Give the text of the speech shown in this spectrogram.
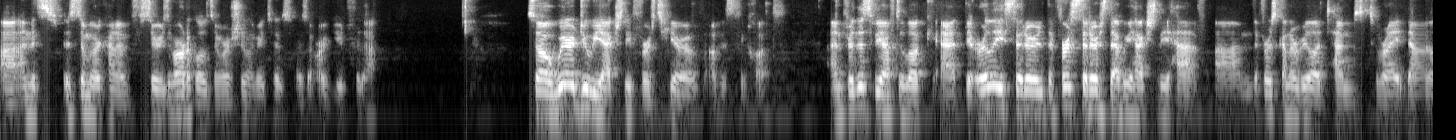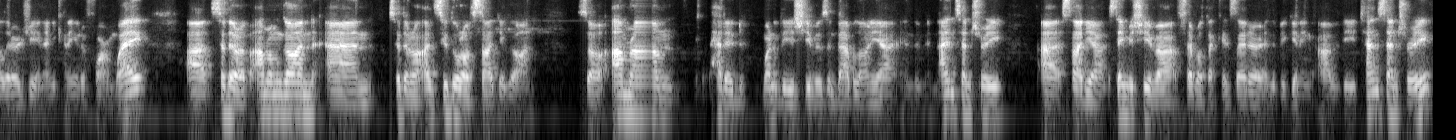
Uh, and it's a similar kind of series of articles, and Shulamit has, has argued for that. So where do we actually first hear of, of the slichot? And for this, we have to look at the early siddur, the first siddurs that we actually have, um, the first kind of real attempts to write down the liturgy in any kind of uniform way. Uh, Siddur of Amram Gaon and Siddur, and Siddur of Sadia Gaon. So Amram headed one of the yeshivas in Babylonia in the mid 9th century. uh, Sadia, same yeshiva, several decades later in the beginning of the 10th century.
